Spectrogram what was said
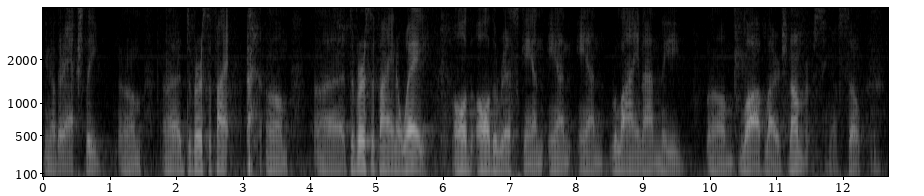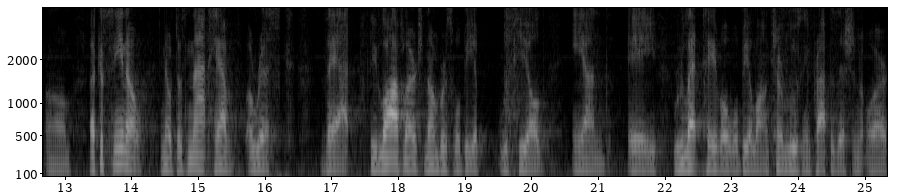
you know, they're actually um, uh, diversify, um, uh, diversifying away all, all the risk and, and, and relying on the um, law of large numbers. You know, so um, a casino you know, does not have a risk that the law of large numbers will be a, repealed and a roulette table will be a long term losing proposition or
